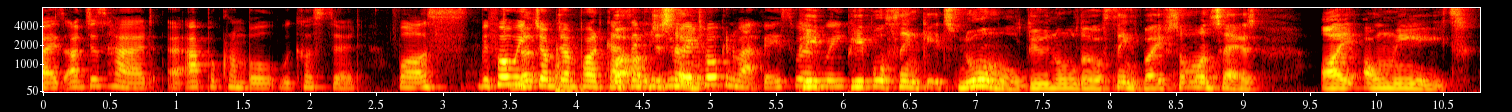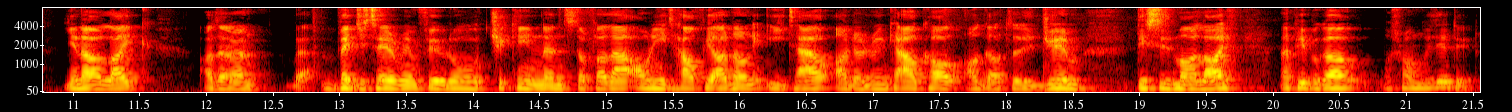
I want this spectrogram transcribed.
guys. I've just had uh, apple crumble with custard. Was before we No, jumped on podcast, and just we saying, were talking about this. Pe- we People think it's normal doing all those things, but if someone says, "I only eat," you know, like I don't know, vegetarian food or chicken and stuff like that. I only eat healthy. I don't eat out. I don't drink alcohol. I go to the gym. This is my life. And people go, "What's wrong with you, dude?"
